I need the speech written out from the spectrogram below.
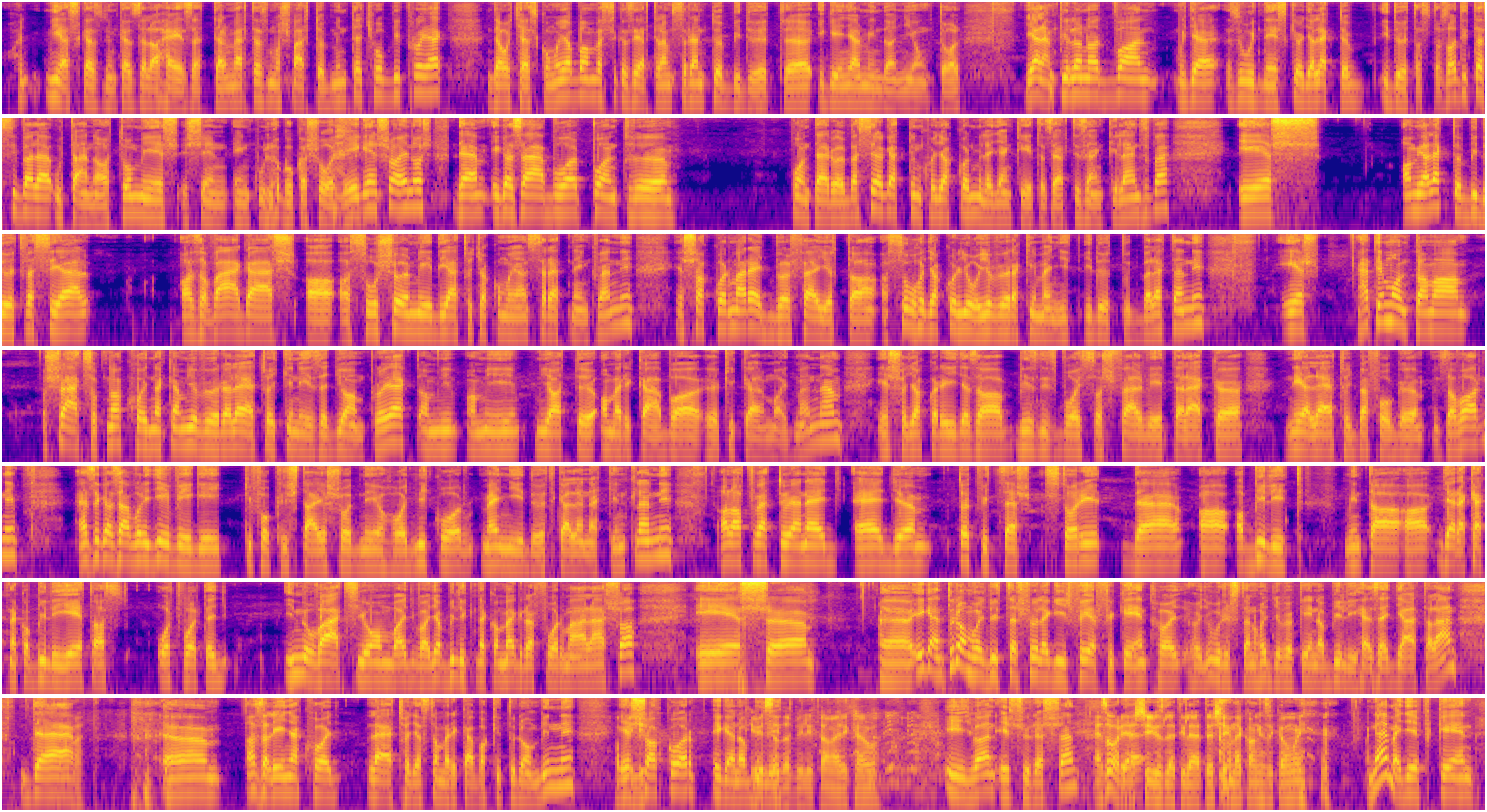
hogy mihez kezdünk ezzel a helyzettel, mert ez most már több, mint egy hobbi projekt, de hogyha ezt komolyabban veszik, az értelemszerűen több időt igényel mindannyiunktól. Jelen pillanatban ugye ez úgy néz ki, hogy a legtöbb időt azt az Adi teszi bele, utána a Tomi, és, és én, én kullogok a sor végén sajnos, de igazából pont pont erről beszélgettünk, hogy akkor mi legyen 2019-ben, és ami a legtöbb időt veszi el, az a vágás, a, a social médiát, hogyha komolyan szeretnénk venni, és akkor már egyből feljött a, a szó, hogy akkor jó, jövőre ki mennyit időt tud beletenni, és hát én mondtam a, a srácoknak, hogy nekem jövőre lehet, hogy kinéz egy olyan projekt, ami, ami miatt Amerikába ki kell majd mennem, és hogy akkor így ez a Business Boys-os felvételeknél lehet, hogy be fog zavarni. Ez igazából így évvégéig ki fog kristályosodni, hogy mikor, mennyi időt kellene kint lenni. Alapvetően egy, egy tök vicces sztori, de a, a Billit, mint a, a gyerekeknek a Billyjét, azt ott volt egy innovációm, vagy, vagy a biliknek a megreformálása, és igen, tudom, hogy vicces, főleg így férfiként, hogy, hogy úristen, hogy jövök én a Billyhez egyáltalán, de ö, az a lényeg, hogy lehet, hogy ezt Amerikába ki tudom vinni, A és Billit? akkor, igen, a Kiviszed Billit, a Billit Amerikába. így van, és üresen. Ez óriási üzleti lehetőségnek hangzik amúgy. Nem egyébként,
